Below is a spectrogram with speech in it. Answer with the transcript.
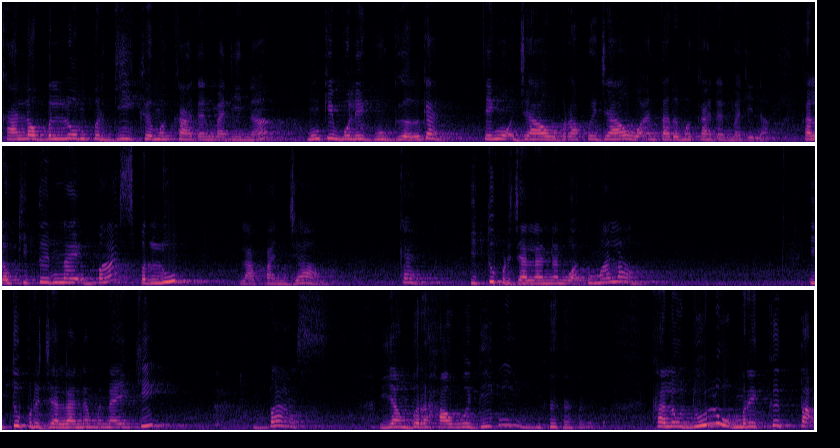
kalau belum pergi ke Mekah dan Madinah mungkin boleh Google kan tengok jauh berapa jauh antara Mekah dan Madinah. Kalau kita naik bas perlu 8 jam. Kan? Itu perjalanan waktu malam. Itu perjalanan menaiki bas yang berhawa dingin. Kalau dulu mereka tak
